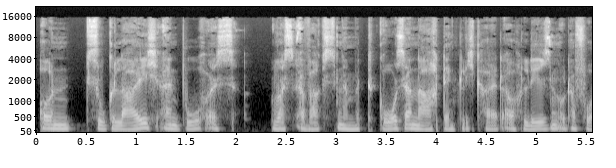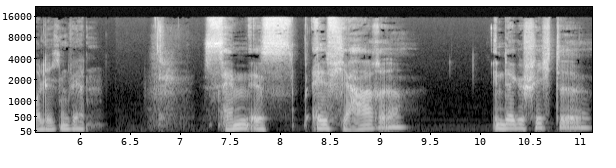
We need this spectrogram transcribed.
und zugleich ein Buch ist, was Erwachsene mit großer Nachdenklichkeit auch lesen oder vorlesen werden. Sam ist elf Jahre in der Geschichte,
